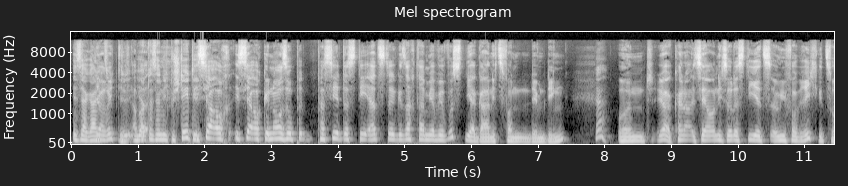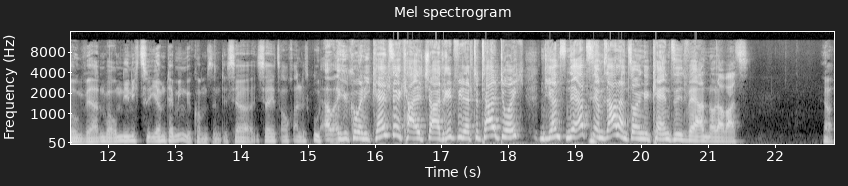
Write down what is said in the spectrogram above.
Ist ja gar Ja, nicht. richtig, Ich aber das ja nicht bestätigt. Ist ja auch, ist ja auch genauso passiert, dass die Ärzte gesagt haben, ja, wir wussten ja gar nichts von dem Ding. Ja. Und ja, keine, ist ja auch nicht so, dass die jetzt irgendwie vor Gericht gezogen werden, warum die nicht zu ihrem Termin gekommen sind. Ist ja, ist ja jetzt auch alles gut. Aber guck mal, die Cancel Culture dreht wieder total durch. Die ganzen Ärzte im Saarland sollen gecancelt werden, oder was? ja.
